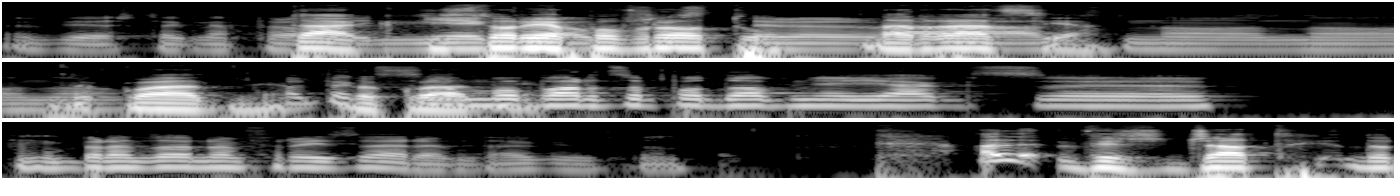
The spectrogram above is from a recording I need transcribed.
wiesz, tak naprawdę tak, nie historia powrotu, narracja. No, no, no. Dokładnie. Ale tak dokładnie. samo bardzo podobnie jak z e, Brandonem Fraserem, tak? Więc to... Ale wiesz, Judd, no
